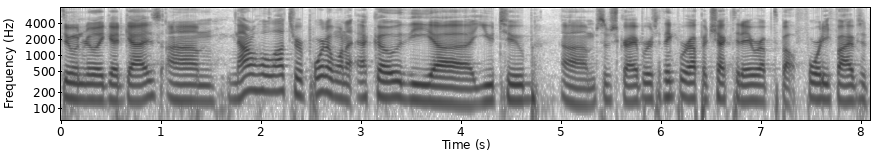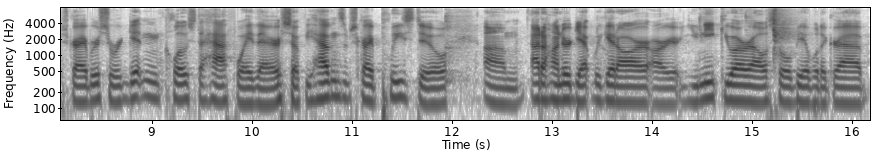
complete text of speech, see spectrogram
Doing really good, guys. Um, not a whole lot to report. I want to echo the uh, YouTube um, subscribers. I think we're up. I checked today. We're up to about 45 subscribers, so we're getting close to halfway there. So if you haven't subscribed, please do. Um, at 100, yet we get our, our unique URL, so we'll be able to grab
